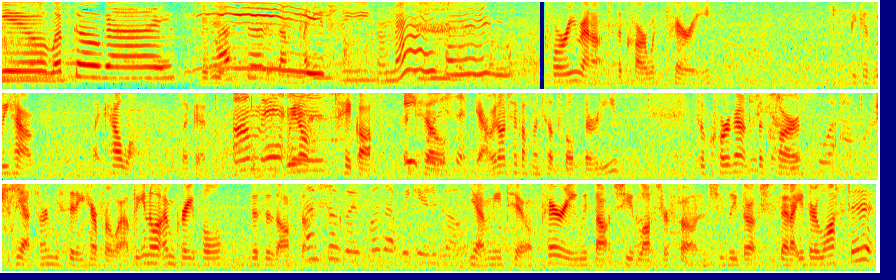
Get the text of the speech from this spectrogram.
You. Let's go guys. Alaska is amazing. Amazing. Corey ran out to the car with Perri because we have like how long? It's like a Um, it we don't is take off until 8:46. yeah we don't take off until 12:30. So Corey ran out to the car. Four hours. Yeah, so we're gonna be sitting here for a while. But you know what? I'm grateful. This is awesome. I'm so grateful that we get to go. Yeah, me too. Perri, we thought she'd lost her phone. She's either she said I either lost it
